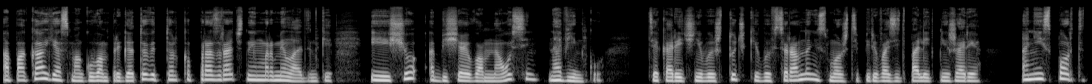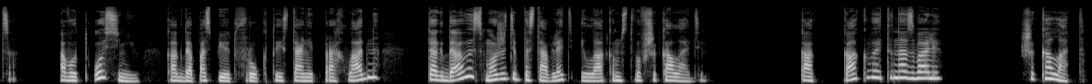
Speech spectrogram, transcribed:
А пока я смогу вам приготовить только прозрачные мармеладинки, и еще обещаю вам на осень новинку. Те коричневые штучки вы все равно не сможете перевозить по летней жаре. Они испортятся. А вот осенью, когда поспеют фрукты и станет прохладно, тогда вы сможете поставлять и лакомства в шоколаде. Как как вы это назвали? Шоколад.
